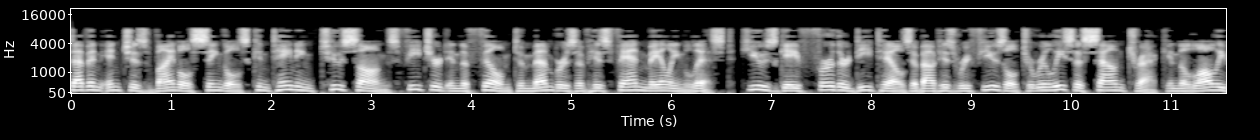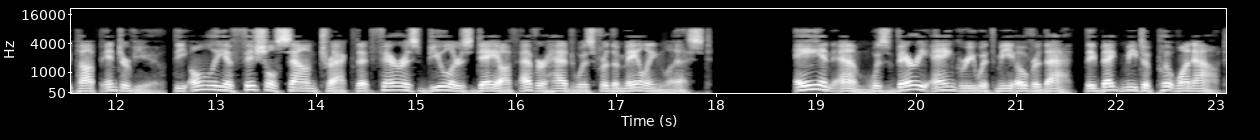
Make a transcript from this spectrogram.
7-inches vinyl singles containing two songs featured in the film to members of his fan mailing list. Hughes gave further details about his refusal to release a soundtrack in the Lollipop interview. The only official soundtrack that Ferris Bueller's Day Off ever had was for the mailing list. A&M was very angry with me over that, they begged me to put one out,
